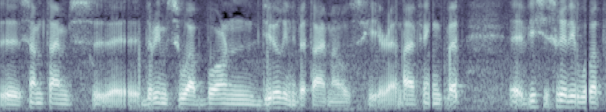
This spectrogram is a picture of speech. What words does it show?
uh, sometimes uh, dreams were born during the time I was here, and I think that uh, this is really what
